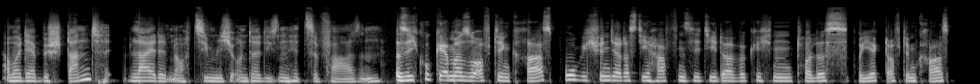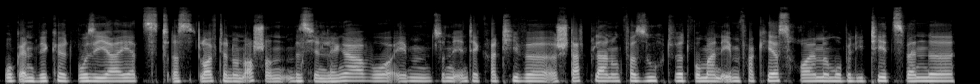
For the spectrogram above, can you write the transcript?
aber der Bestand leidet noch ziemlich unter diesen Hitzephasen. Also ich gucke ja immer so auf den Grasbrook. Ich finde ja, dass die Hafen City da wirklich ein tolles Projekt auf dem Grasbrook entwickelt, wo sie ja jetzt, läuft ja nun auch schon ein bisschen länger, wo eben so eine integrative Stadtplanung versucht wird, wo man eben Verkehrsräume, Mobilitätswände,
